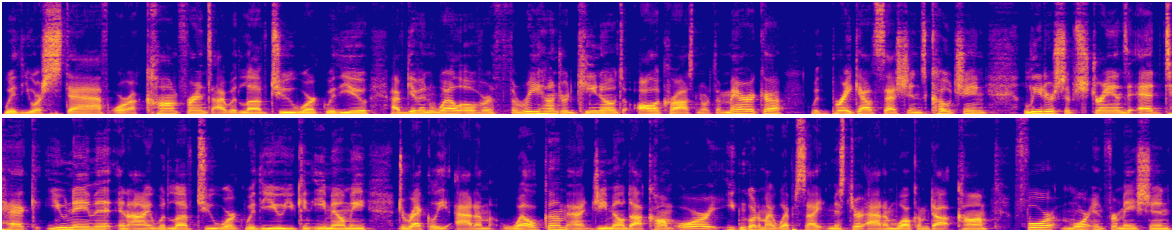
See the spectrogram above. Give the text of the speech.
with your staff or a conference, I would love to work with you. I've given well over 300 keynotes all across across North America with breakout sessions, coaching, leadership strands, ed tech, you name it. And I would love to work with you. You can email me directly, adamwelcome at gmail.com, or you can go to my website, mradamwelcome.com, for more information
